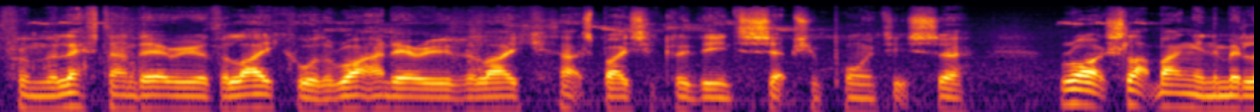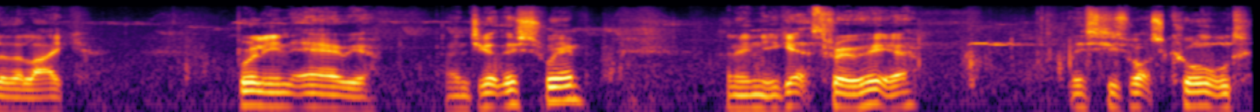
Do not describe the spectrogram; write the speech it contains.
from the left hand area of the lake or the right hand area of the lake. That's basically the interception point. It's uh, right slap bang in the middle of the lake. Brilliant area. And you get this swim and then you get through here. This is what's called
